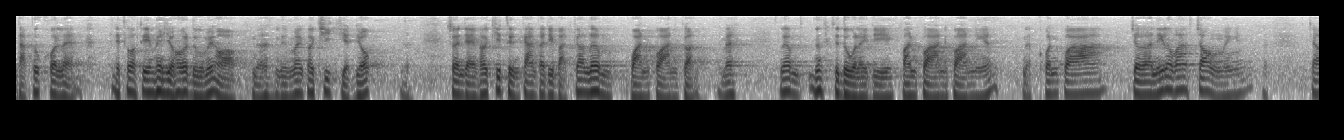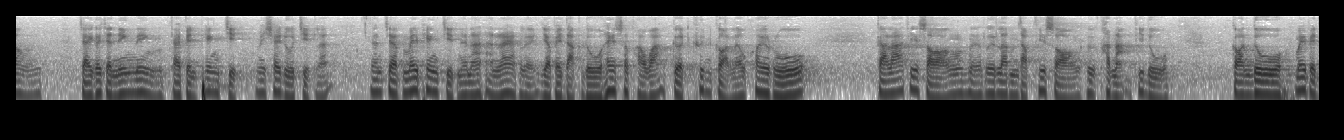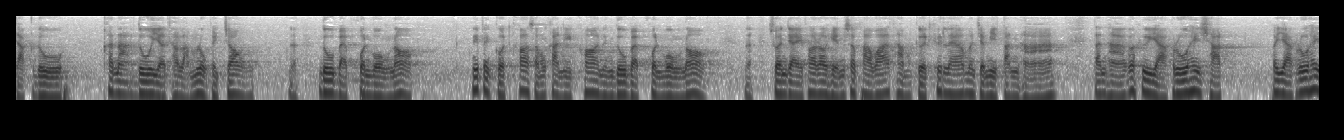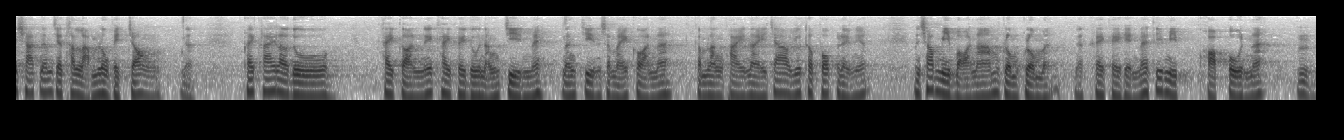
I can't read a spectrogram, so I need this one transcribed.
ดักทุกคนแหละ ไอ้พวกที่ไม่ยกก็ดูไม่ออกนะหรือไม่ก็ขี้เกียจยกนะส่วนใหญ่พอคิดถึงการปฏิบัติก็เริ่มกวานกวานก่อนเห็นไหมเริ่มนึกจะดูอะไรดีกวานกวานกวานอย่างเงี้ยนะค้นคว้าเจออันนี้แล้วว่าจ้องอะไรเงี้ยจ้องใจก็จะนิ่งๆกลายเป็นเพ่งจิต ไม่ใช่ดูจิตแล้วงั้นจะไม่เพ่งจิตเนี่ยนะอันแรกเลย อย่าไปดักดูให้สภาวะเกิดขึ้นก่อนแล้วค่อยรู้ กาละที่สองหรือลำดับที่สองคือขณะที่ดู ก่อนดูไม่ไปดักดู ขณะดูอย่าถลำลงไปจ้องนะดูแบบคนวงนอก นี่เป็นกฎข้อสำคัญอีกข้อหนึ่งดูแบบคนวงนอกนะส่วนใหญ่พอเราเห็นสภาวะธรรมเกิดขึ้นแล้ว มันจะมีตัณหา ตัณหาก็คืออยากรู้ให้ชัดพออยากรู้ให้ชัดนะั้นจะถลำลงไปจ้องนะคล้ายๆเราดูใครก่อนนี่ใครเคยดูหนังจีนไหมหนังจีนสมัยก่อนนะกำลังภายในเจ้ายุทธภพอะไรเนี้ย มันชอบมีบ่อน้ำกลมๆอะนะเคยเคยเห็นไหมที่มีขอบปูนนะอืม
